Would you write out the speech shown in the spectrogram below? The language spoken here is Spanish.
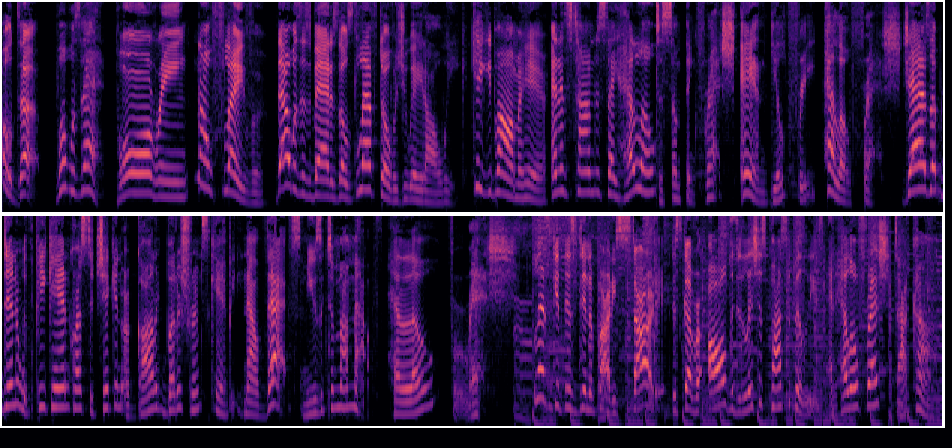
Hold up. What was that? Boring. No flavor. That was as bad as those leftovers you ate all week. Kiki Palmer here, and it's time to say hello to something fresh and guilt-free. Hello Fresh. Jazz up dinner with pecan-crusted chicken or garlic butter shrimp scampi. Now that's music to my mouth. Hello Fresh. Let's get this dinner party started. Discover all the delicious possibilities at hellofresh.com.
